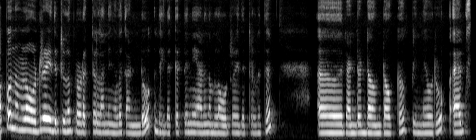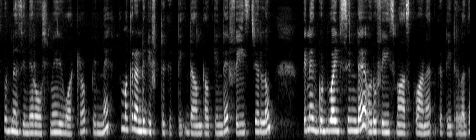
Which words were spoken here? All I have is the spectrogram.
അപ്പോൾ നമ്മൾ ഓർഡർ ചെയ്തിട്ടുള്ള പ്രോഡക്റ്റ് എല്ലാം നിങ്ങൾ കണ്ടു. ഇതൊക്കെ തന്നെയാണ് നമ്മൾ ഓർഡർ ചെയ്തിട്ടുള്ളത്. രണ്ട് ഡേം ടോക്ക് പിന്നെ ഒരു ആൽപ്സ് ഗുഡ്നെസ്സിന്റെ റോസ്മേരി വാട്ടർ പിന്നെ നമുക്ക് രണ്ട് ഗിഫ്റ്റ് കിട്ടി. ഡേം ടോക്കിന്റെ ഫേസ് ജെല്ലും പിന്നെ ഗുഡ് വൈബ്സിന്റെ ഒരു ഫേസ് മാസ്കുമാണ് കിട്ടിയിട്ടുള്ളത്.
